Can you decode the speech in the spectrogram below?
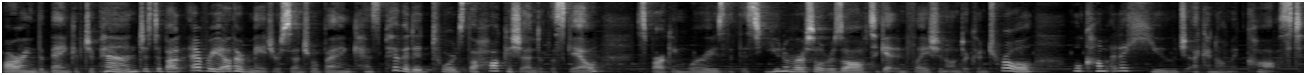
Barring the Bank of Japan, just about every other major central bank has pivoted towards the hawkish end of the scale, sparking worries that this universal resolve to get inflation under control will come at a huge economic cost.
